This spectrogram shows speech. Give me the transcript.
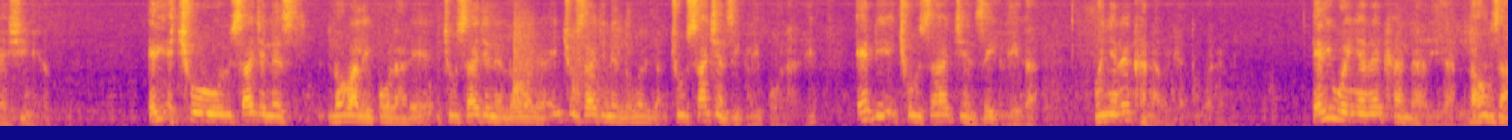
လည်းရှိနေတော့အဲ့ဒီအချိုစားခြင်းနဲ့လောဘလေးပေါ်လာတယ်အချိုစားခြင်းနဲ့လောဘလေးအဲ့အချိုစားခြင်းနဲ့လောဘလေးကြောင့်အချိုစားခြင်းစိတ်ကလေးပေါ်လာတယ်အဲ့ဒီအချိုစားခြင်းစိတ်ကလေးကဝိညာဉ်နဲ့ခန္ဓာပဲဖြစ်တယ်ဗျ အဲ့ဒီဝိညာဉ်နဲ့ခန္ဓာလေးကလောင်စာ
